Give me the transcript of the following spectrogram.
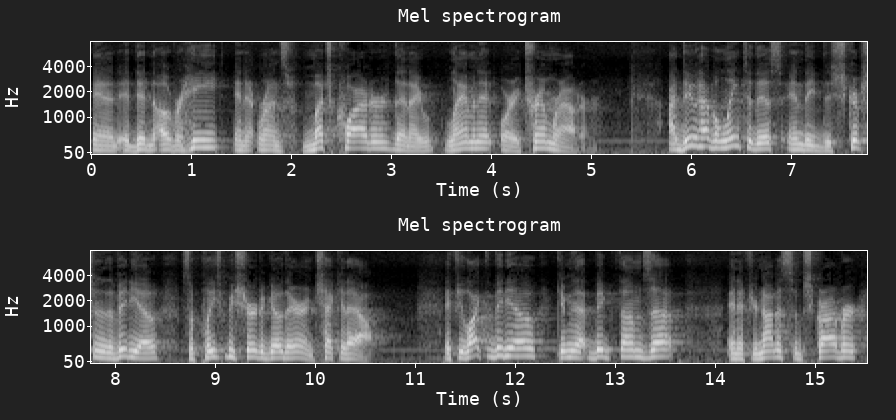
and it didn't overheat and it runs much quieter than a laminate or a trim router. I do have a link to this in the description of the video, so please be sure to go there and check it out. If you like the video, give me that big thumbs up. And if you're not a subscriber,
